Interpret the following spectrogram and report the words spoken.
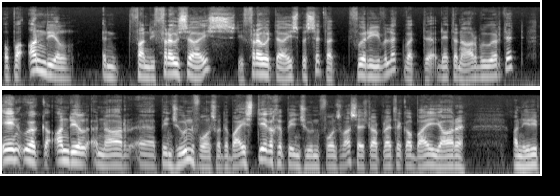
op 'n aandeel in van die vrou se huis. Die vrou het 'n huis besit wat voor die huwelik wat uh, net aan haar behoort het en ook 'n aandeel in haar uh, pensioenfonds wat 'n baie stewige pensioenfonds was. Sy het daar blyklik al baie jare aan hierdie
